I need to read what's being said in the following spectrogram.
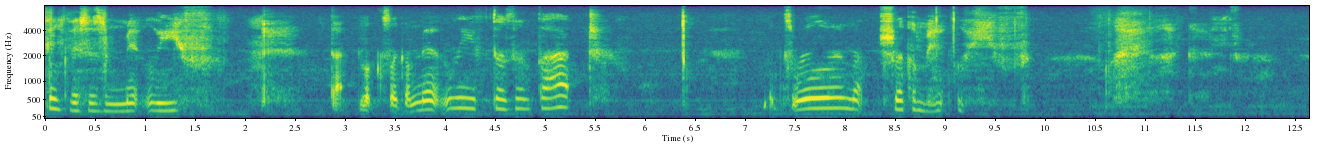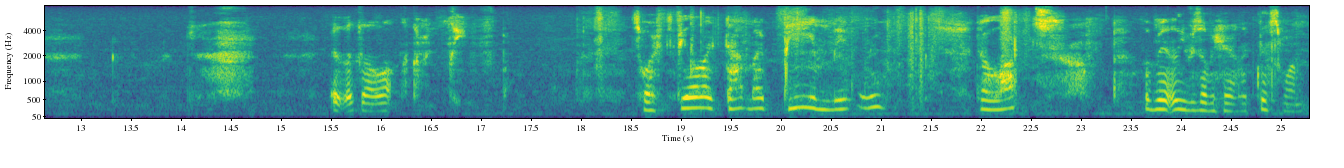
think this is mint leaf. That looks like a mint leaf, doesn't that? Looks really much like a mint leaf. It looks a lot like a mint leaf. So I feel like that might be a mint leaf. There are lots of mint leaves over here, like this one.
